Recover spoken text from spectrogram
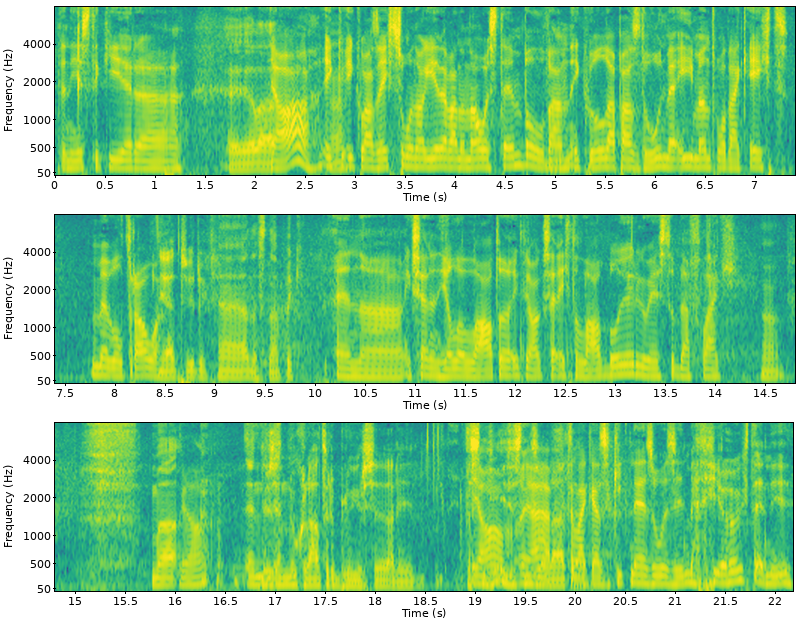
de eerste keer... eh, Hela. ja, ik, Ja. ik was echt zo nog een van een oude stempel. Van, Mhm. Ik wil dat pas doen met iemand waar ik echt mee wil trouwen. Ja, tuurlijk. Ja, ja, dat snap ik. En eh, ik ben een hele late... Ik, ja, ik ben echt een laatbloeier geweest op dat vlak. Ja. Maar, Ja, en Er dus, zijn nog latere bloeiers. Hè. Allee, dat is ja, niet, is niet ja zo laat. gelijk als ik naar zo'n zin met de jeugd. En die,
